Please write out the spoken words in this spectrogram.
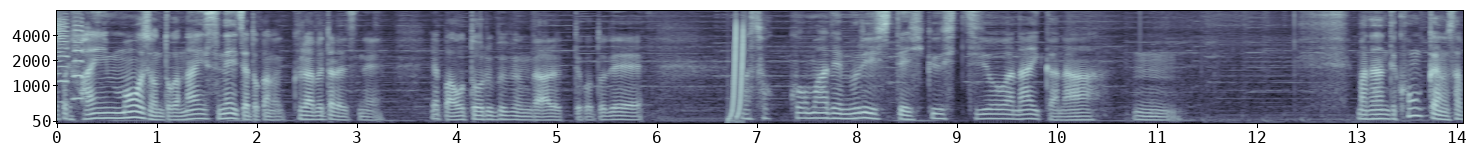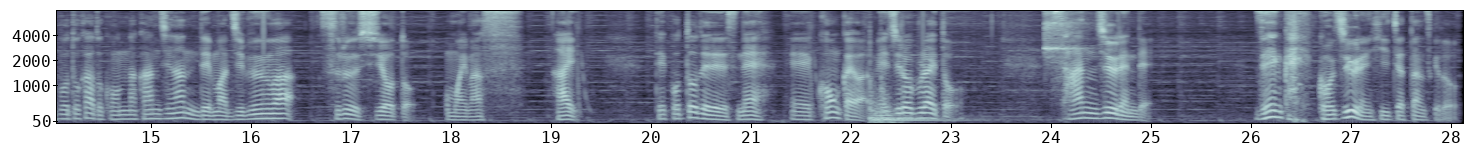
やっぱりファインモーションとかナイスネイチャーとかの比べたらですねやっぱ劣る部分があるってことで、まあ、そこまで無理して引く必要はないかな。うん。まあなんで今回のサポートカードこんな感じなんでまあ自分はスルーしようと思います。はい。ってことでですね、えー今回はメジロブライト30連で前回50連引いちゃったんですけど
